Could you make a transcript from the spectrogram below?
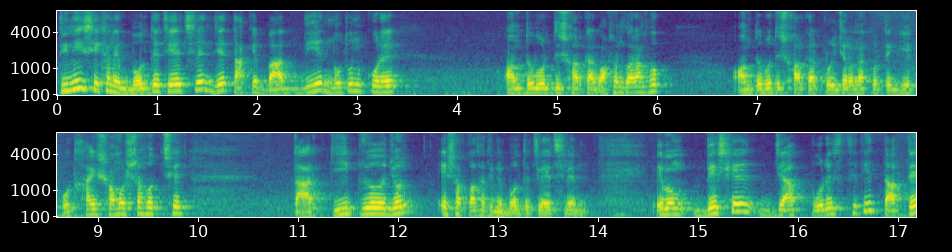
তিনি সেখানে বলতে চেয়েছিলেন যে তাকে বাদ দিয়ে নতুন করে অন্তর্বর্তী সরকার গঠন করা হোক। অন্তর্বর্তী সরকার পরিচালনা করতে গিয়ে কোথায় সমস্যা হচ্ছে, তার কি প্রয়োজন, এসব কথা তিনি বলতে চেয়েছিলেন। এবং দেশের যা পরিস্থিতি, তাতে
